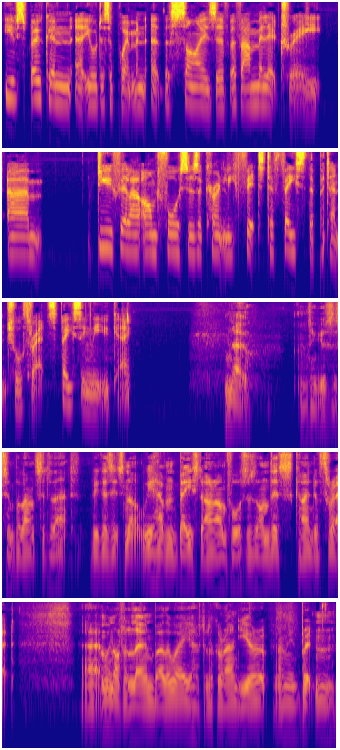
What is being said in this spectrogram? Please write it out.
You've spoken at your disappointment at the size of, of our military. Um, do you feel our armed forces are currently fit to face the potential threats facing the UK? No. I think it's a simple answer to that because it's not. We haven't based our armed forces on this kind of threat, uh, and we're not alone. By the way, you have to look around Europe. I mean, Britain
